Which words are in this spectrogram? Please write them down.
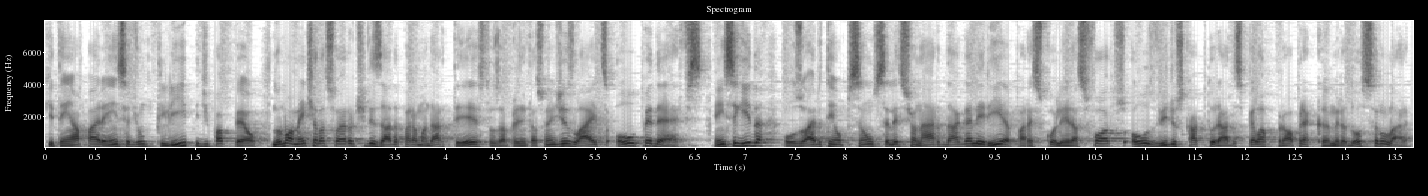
que tem a aparência de um clipe de papel. Normalmente, ela só era utilizada para mandar textos, apresentações de slides ou PDFs. Em seguida, o usuário tem a opção Selecionar da galeria para escolher as fotos ou os vídeos capturados pela própria câmera do celular.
